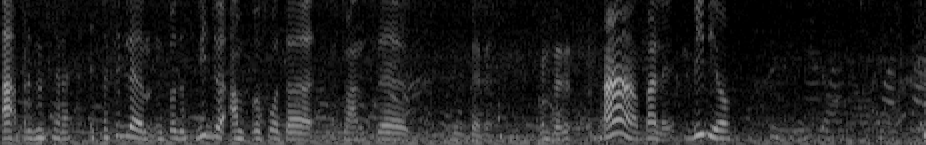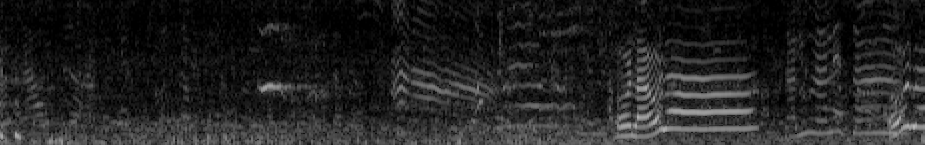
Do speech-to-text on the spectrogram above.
А, предусмотрено. Спасибо, то с видео, ам фото, туанс, А, vale, видео. hola, hola. Saluda, Alesa. Hola.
